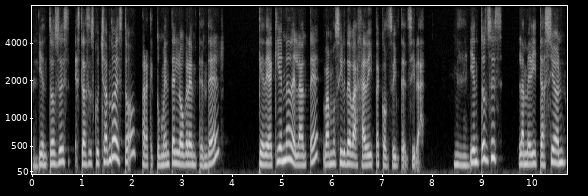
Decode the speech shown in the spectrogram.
Y entonces estás escuchando esto para que tu mente logre entender que de aquí en adelante vamos a ir de bajadita con su intensidad. Y entonces la meditación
